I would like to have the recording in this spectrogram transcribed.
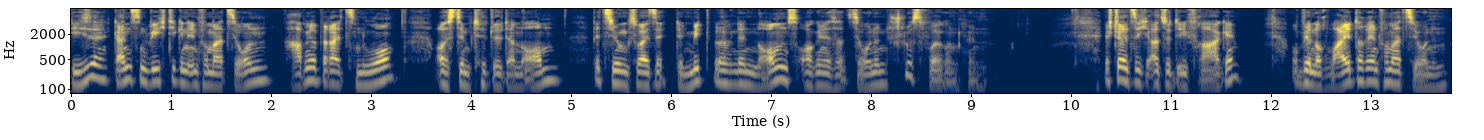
Diese ganzen wichtigen Informationen haben wir bereits nur aus dem Titel der Norm bzw. den mitwirkenden Normensorganisationen schlussfolgern können. Es stellt sich also die Frage, ob wir noch weitere Informationen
